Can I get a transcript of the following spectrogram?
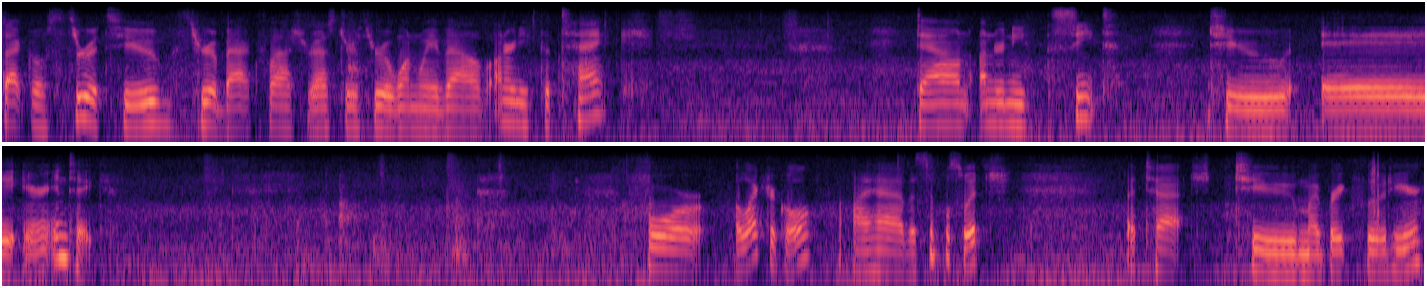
that goes through a tube, through a backflash arrestor, through a one-way valve, underneath the tank, down underneath the seat to a air intake. For electrical, I have a simple switch attached to my brake fluid here,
